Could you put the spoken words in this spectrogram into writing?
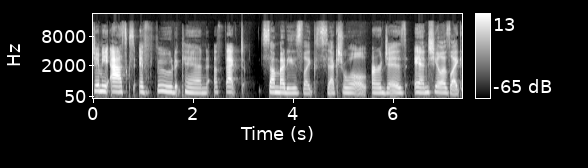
Jimmy asks if food can affect somebody's like sexual urges and Sheila's like,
